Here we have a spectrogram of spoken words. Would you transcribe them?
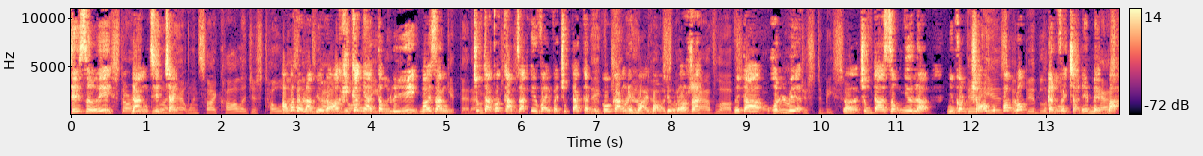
thế giới đang chiến tranh. Họ bắt đầu làm điều đó khi các nhà tâm lý nói rằng chúng ta có cảm giác như vậy và chúng ta cần phải cố gắng để loại bỏ điều đó ra. Người ta huấn luyện uh, chúng ta giống như là những con chó của Pavlov cần phải trở nên mềm mại.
